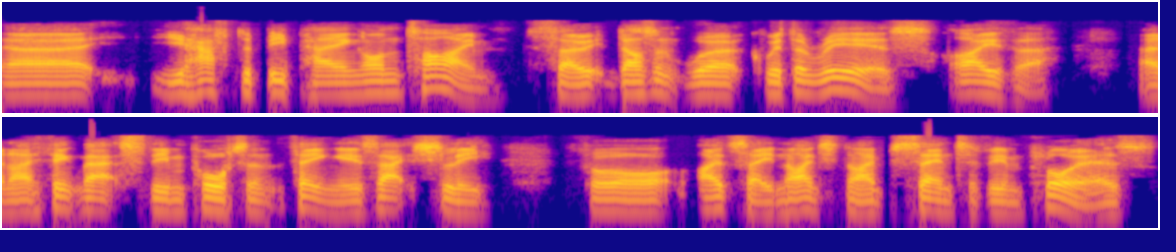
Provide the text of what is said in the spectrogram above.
uh, you have to be paying on time. So it doesn't work with arrears either. And I think that's the important thing is actually for, I'd say 99% of employers,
